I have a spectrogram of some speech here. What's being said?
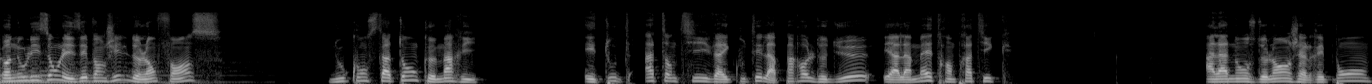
Quand nous lisons les évangiles de l'enfance, nous constatons que Marie est toute attentive à écouter la parole de Dieu et à la mettre en pratique. À l'annonce de l'ange, elle répond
